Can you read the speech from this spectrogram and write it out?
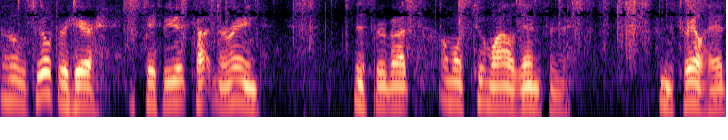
A little filter here in case we get caught in the rain. This we're about almost two miles in from the from the trailhead.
